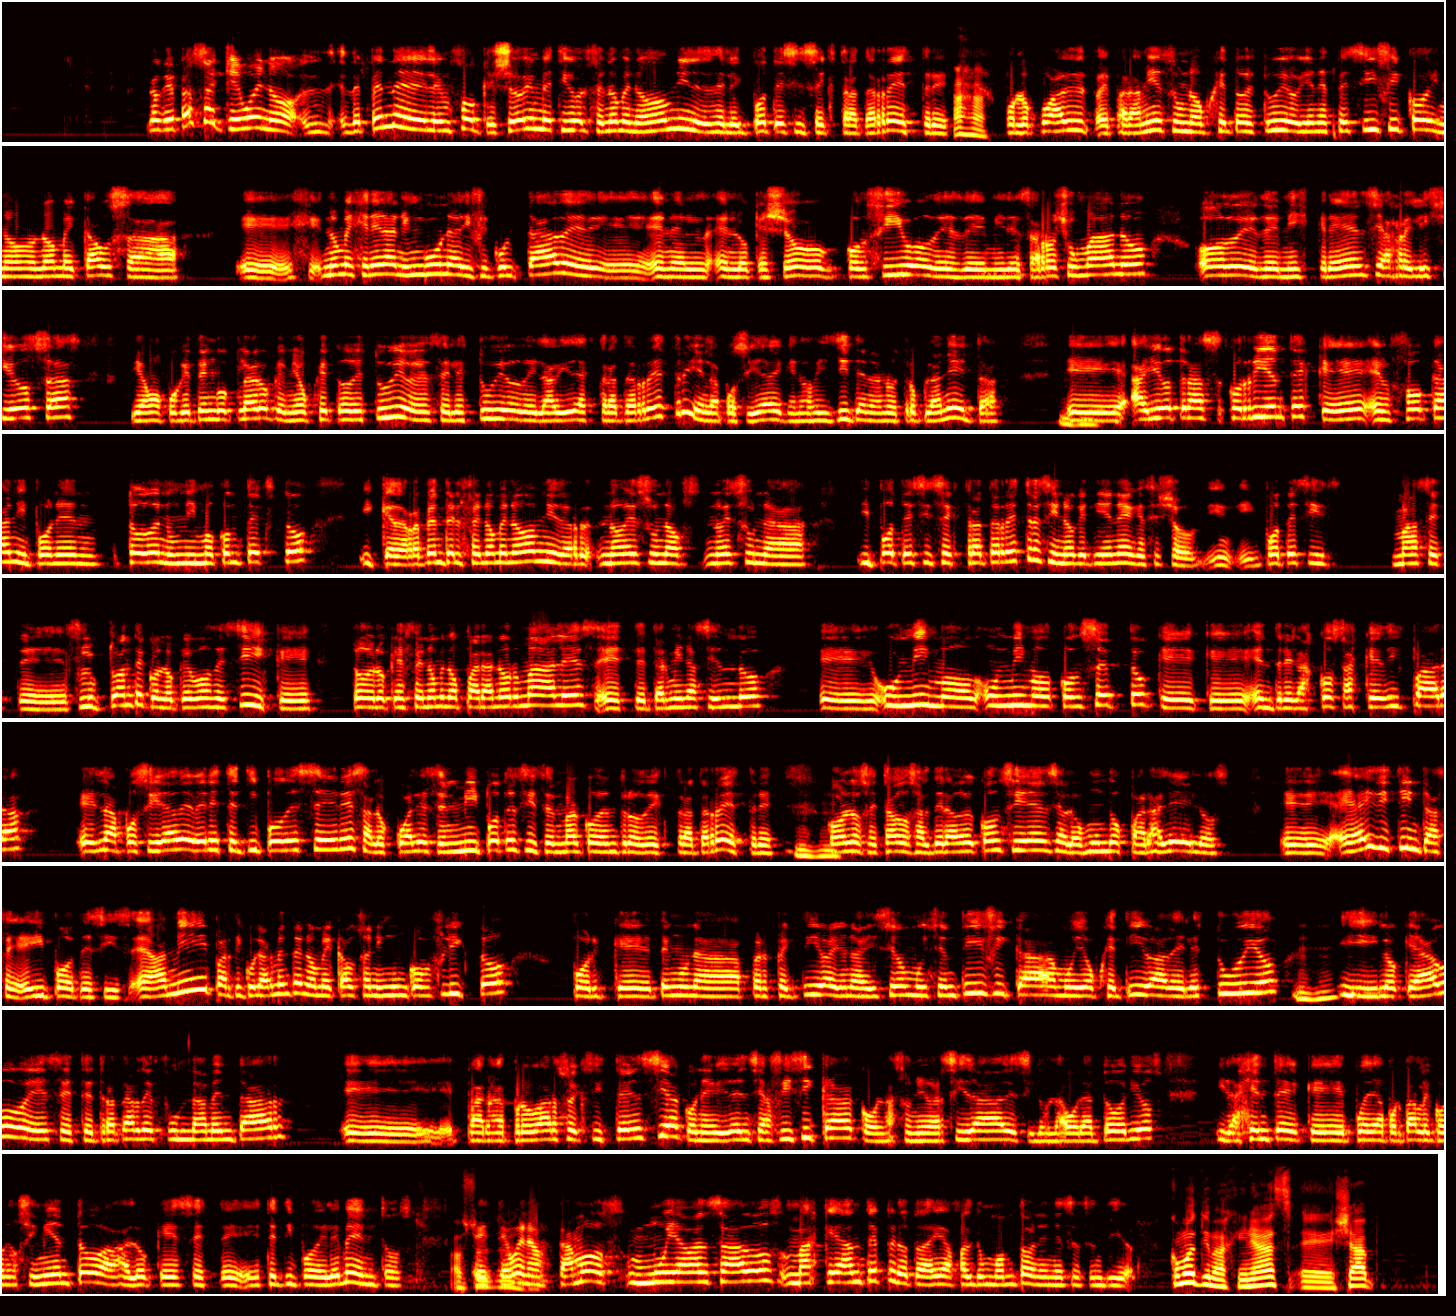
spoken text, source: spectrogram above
Lo que pasa es que, bueno, depende del enfoque. Yo investigo el fenómeno ovni desde la hipótesis extraterrestre, por lo cual eh, para mí es un objeto de estudio bien específico y no, no me causa, eh, no me genera ninguna dificultad eh, en, el, en lo que yo concibo desde mi desarrollo humano o desde mis creencias religiosas digamos, porque tengo claro que mi objeto de estudio es el estudio de la vida extraterrestre y en la posibilidad de que nos visiten a nuestro planeta. Eh, hay otras corrientes que enfocan y ponen todo en un mismo contexto y que de repente el fenómeno ovni no es una no es una hipótesis extraterrestre, sino que tiene, qué sé yo, hipótesis más este, fluctuante con lo que vos decís, que todo lo que es fenómenos paranormales este, termina siendo eh, un, mismo, un mismo concepto que, que entre las cosas que dispara es la posibilidad de ver este tipo de seres a los cuales en mi hipótesis enmarco dentro de extraterrestre, con los estados alterados de conciencia, los mundos paralelos. Eh, hay distintas eh, hipótesis. A mí particularmente no me causa ningún conflicto porque tengo una perspectiva y una visión muy científica, muy objetiva del estudio y lo que hago es este, tratar de fundamentar eh, para probar su existencia con evidencia física, con las universidades y los laboratorios y la gente que puede aportarle conocimiento a lo que es este, este tipo de elementos. Este, bueno, estamos muy avanzados, más que antes, pero todavía falta un montón en ese sentido. ¿Cómo te imaginas, eh, ya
